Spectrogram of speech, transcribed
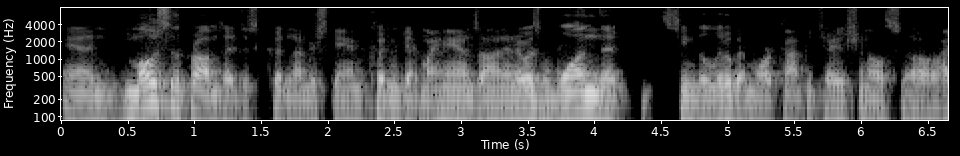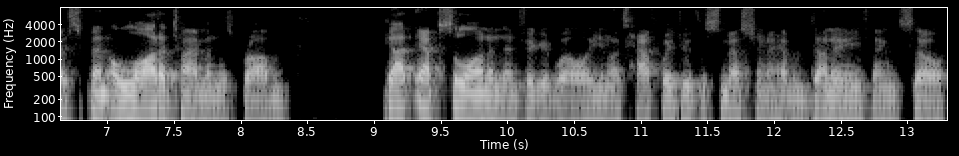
And most of the problems I just couldn't understand, couldn't get my hands on. And it was one that seemed a little bit more computational. So I spent a lot of time on this problem, got epsilon, and then figured, well, you know, it's halfway through the semester and I haven't done anything. So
